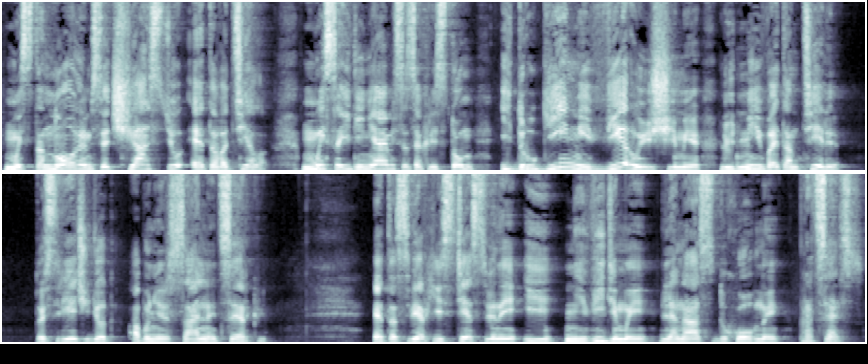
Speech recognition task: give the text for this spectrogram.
Мы становимся частью этого тела. Мы соединяемся со Христом и другими верующими людьми в этом теле – то есть речь идет об универсальной церкви. Это сверхъестественный и невидимый для нас духовный процесс.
